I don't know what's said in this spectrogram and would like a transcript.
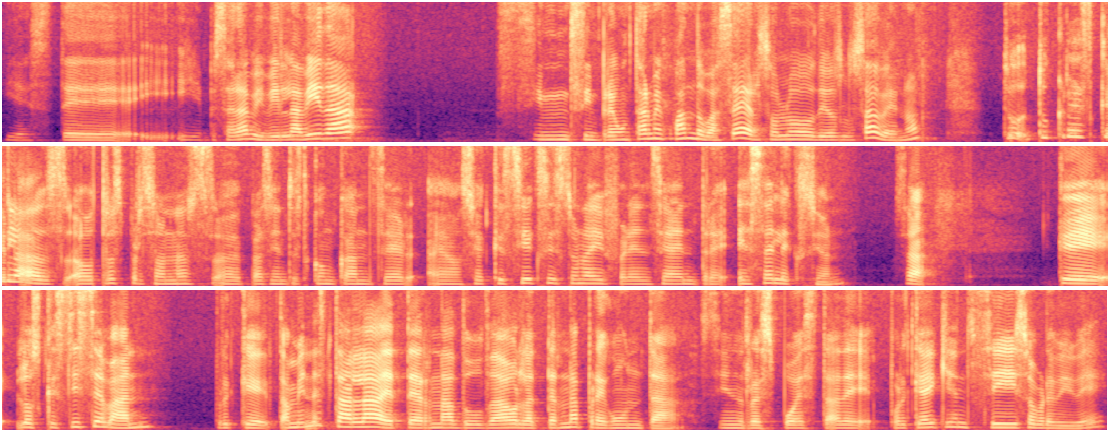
y, este, y, empezar a vivir la vida sin, sin, preguntarme cuándo va a ser, solo Dios lo sabe, ¿no? ¿Tú, tú crees que las otras personas, eh, pacientes con cáncer, eh, o sea, que sí existe una diferencia entre esa elección? O sea, que los que sí se van porque también está la eterna duda o la eterna pregunta sin respuesta de por qué hay quien sí sobrevive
